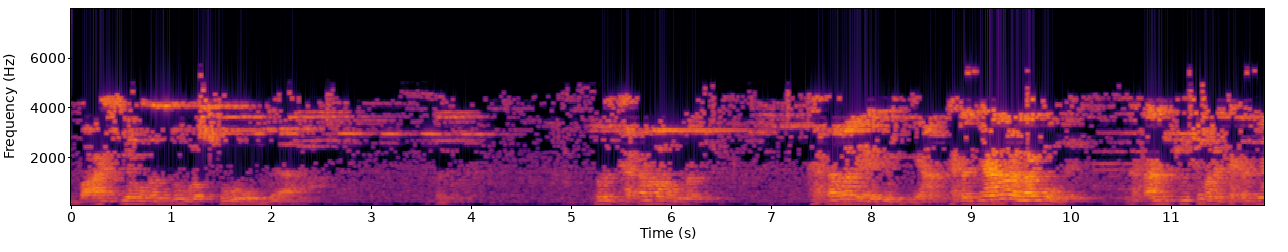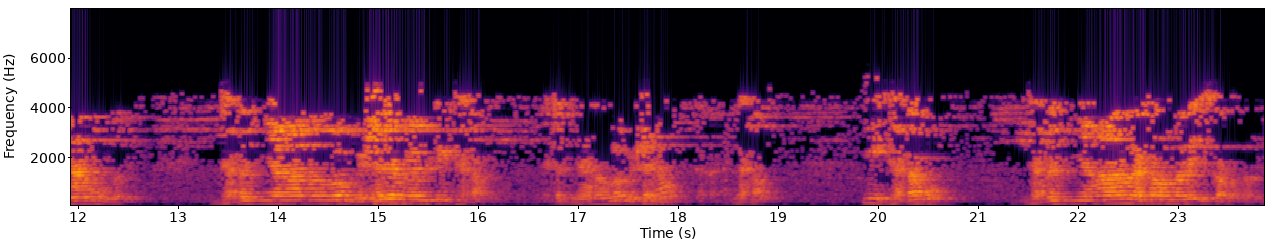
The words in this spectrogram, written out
బాహ్యమునందు వస్తువు ఉందా? ఇప్పుడు ఘటన ఉన్నది. ఘటన అనేది జ్ఞానం. ఘట జ్ఞానం ఎలాగో ఉంది? ఘటాన్ని చూసి మన ఘట జ్ఞానం ఉన్నది. ఘట జ్ఞానంలో విషయం ఏమిటి? ఘటం. ఘట జ్ఞానంలో విషయం ఘటం. ఈ ఘటము ఘట జ్ఞానం ఎక్కడ ఉన్నది? ఇక్కడ ఉన్నది.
